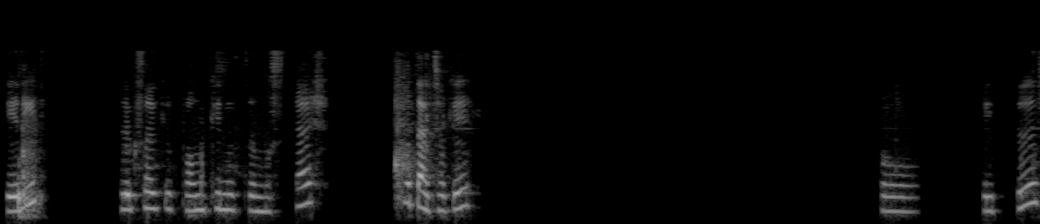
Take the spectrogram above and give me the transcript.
scary. Looks like a pumpkin with a mustache. But that's okay. So like this.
